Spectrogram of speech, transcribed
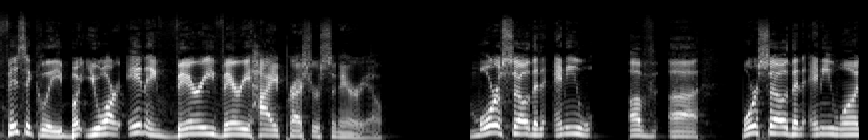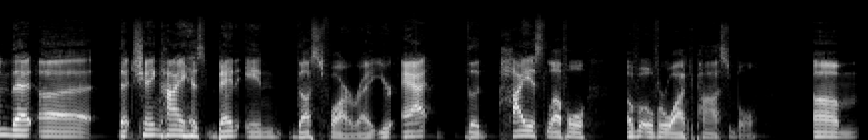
physically, but you are in a very, very high pressure scenario. More so than any of uh more so than anyone that uh that Shanghai has been in thus far, right? You're at the highest level of Overwatch possible. Um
